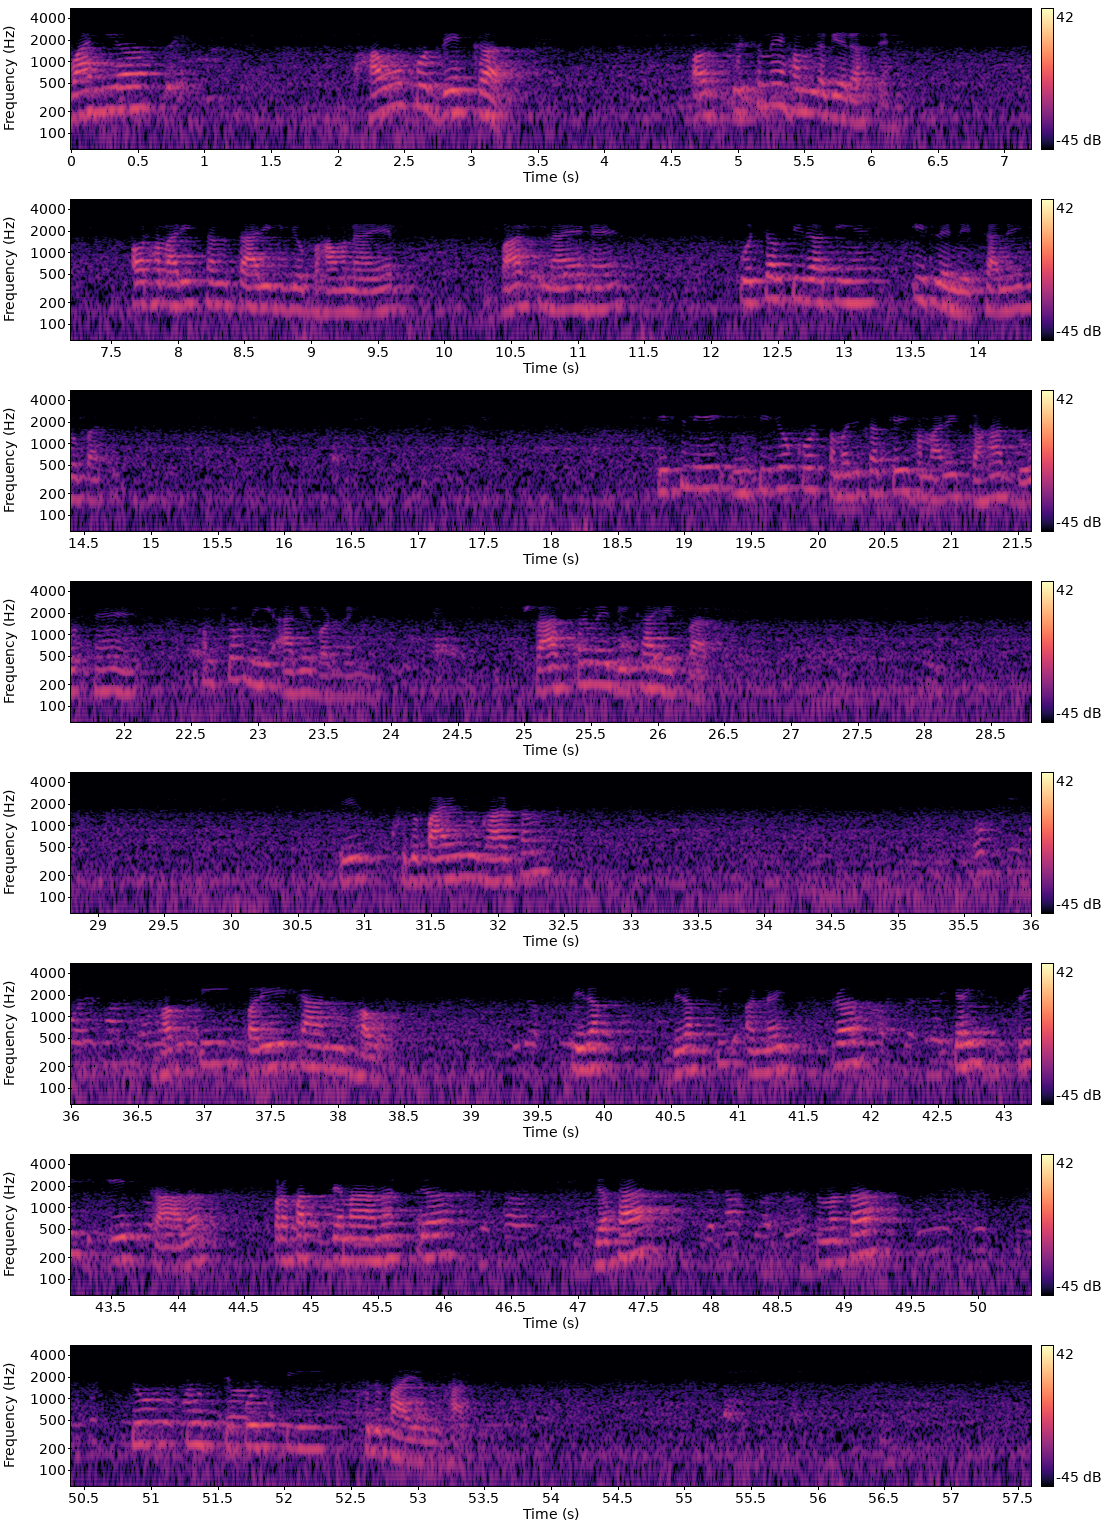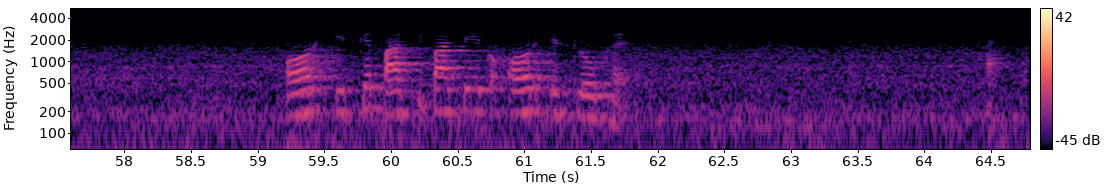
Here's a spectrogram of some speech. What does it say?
बाह्य भावों को देखकर और उसमें हम लगे रहते हैं। और हमारी संसारिक जो भावनाएँ, वासनाएँ हैं, वो चलती रहती हैं, इसलिए निष्ठा नहीं हो पाती। इसलिए इन चीज़ों को समझ करके हमारे कहाँ दोष हैं, हम क्यों नहीं आगे बढ़ रहे हैं? शास्त्र में लिखा एक बात खुद पायनुघासन भक्ति परेशानुभव विरक्ति अनैत्र चैत्रिक एक काल प्रपद्यमान यथा स्मत पुष्टि खुद पायनुघासन और इसके पास ही पास एक और श्लोक है।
